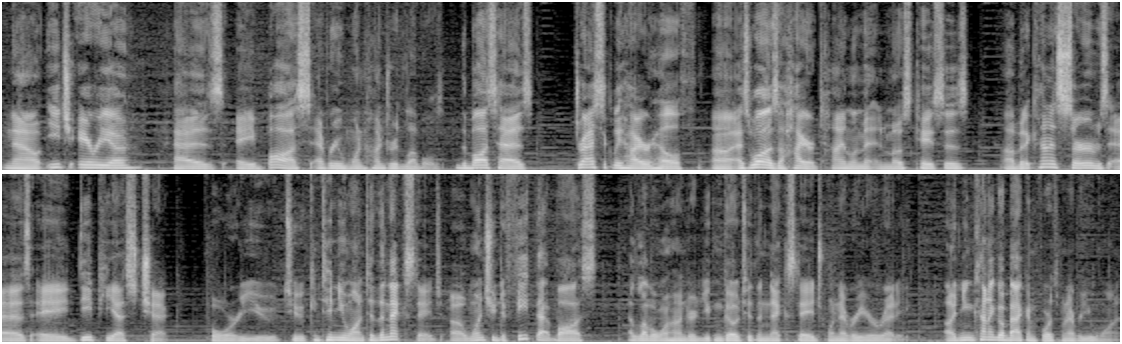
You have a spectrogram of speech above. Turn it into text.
Now each area has a boss every 100 levels. The boss has drastically higher health, uh, as well as a higher time limit in most cases, uh, but it kind of serves as a DPS check for you to continue on to the next stage. Uh, once you defeat that boss at level 100, you can go to the next stage whenever you're ready. Uh, you can kind of go back and forth whenever you want.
